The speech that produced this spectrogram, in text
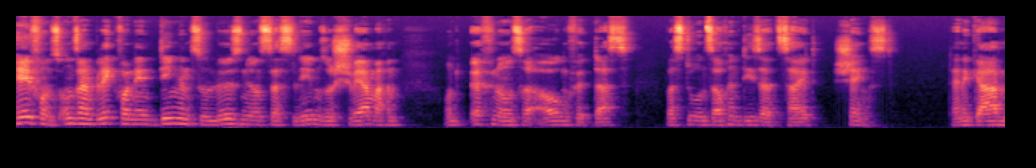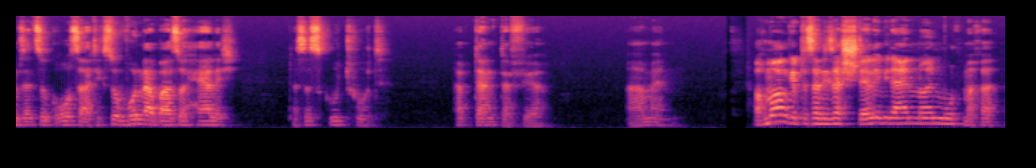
Hilf uns, unseren Blick von den Dingen zu lösen, die uns das Leben so schwer machen, und öffne unsere Augen für das, was du uns auch in dieser Zeit schenkst. Deine Gaben sind so großartig, so wunderbar, so herrlich, dass es gut tut. Hab Dank dafür. Amen. Auch morgen gibt es an dieser Stelle wieder einen neuen Mutmacher.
